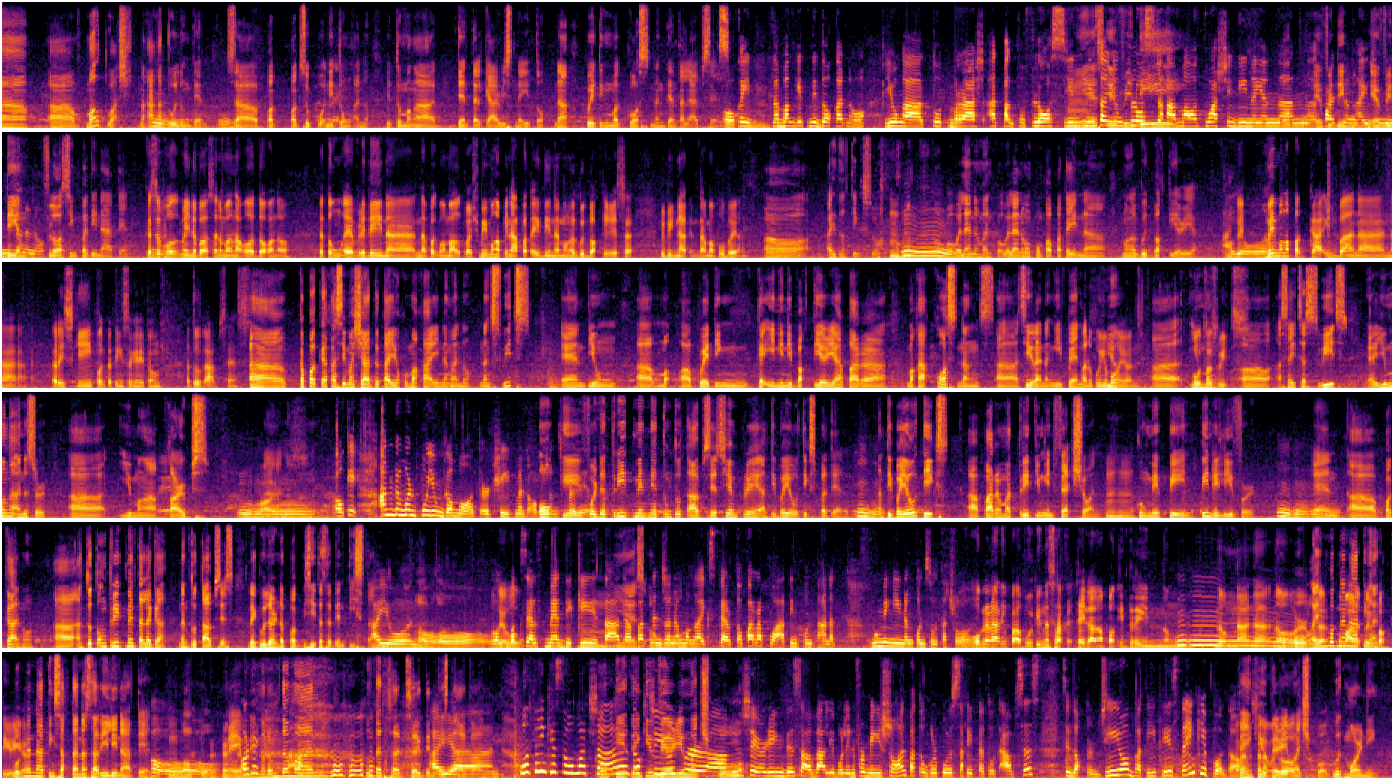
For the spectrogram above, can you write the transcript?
ah, mouthwash nakakatulong din sa pag pagsugpo nitong ano, nitong mga dental caries na ito na pwedeng mag-cause ng dental abscess. Okay, nabanggit ni Doc ano, yung ah, toothbrush at pagpo-floss. Yun, Yes, minsan yung floss day. tsaka mouthwash, hindi na yan na Opo, part everyday, ng hygiene everyday minsan, yung ano? flossing pa din natin. Kasi well, may nabasa naman ako, Doc, ano, itong everyday na, na pagmamouthwash, may mga pinapatay din ng mga good bacteria sa bibig natin. Tama po ba yan? Uh, I don't think so. Mm-hmm. Opo, wala naman po. Wala naman pong papatay na mga good bacteria. Ayun. May mga pagkain ba na, na risky pagdating sa ganitong tooth abscess? Ah, kapag ka kasi masyado tayong kumakain ng ano, ng sweets and yung ma- ah, pwedeng kainin ni bacteria para makakos ng ah, sira ng ngipin. Ano po yung mga yun? Bukod sa mga- sweets? ah, aside sa sweets, eh, yung mga ano sir, ah, yung mga carbs. Ah, ano, Okay, ano naman po yung gamot or treatment options Okay, for for this? the treatment nitong tooth abscess, syempre antibiotics pa din. Mm-hmm. Antibiotics ah, para ma-treat yung infection. Mhm. Kung may pain, pain reliever. Mm-hmm. And ah, pagka ano, ah, ang totoong treatment talaga ng tooth abscess, regular na pagbisita sa dentista. Ayun, Opo. oo. Huwag Okay, wag- mag-self-medicate, ha? yes, Dapat nandyan opo. ang mga eksperto para po ating puntahan at humingi ng konsultasyon. Huwag na natin paabutin na sa kailangan pang i-drain nung, nung nana, no? Or. And wag na nating yung bacteria. wag na nating saktan na sarili natin. Oo. Opo. May, may maramdaman, punta sa, sa dentista agad. Ayan. Well, thank you so much, ha, Okay, thank you very for, much um, po. sharing this uh, valuable information patungkol po sa sakit na tooth abscess. Si Dr. Gio Batitis. Thank you po, Doc. Thank you very much po. Good morning.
